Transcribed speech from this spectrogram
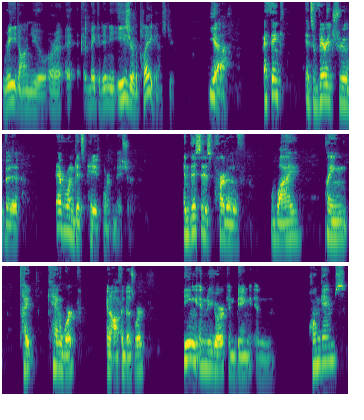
read on you or uh, uh, make it any easier to play against you. Yeah. I think it's very true that everyone gets paid more than they should. And this is part of why playing tight can work and often does work. Being in New York and being in home games,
